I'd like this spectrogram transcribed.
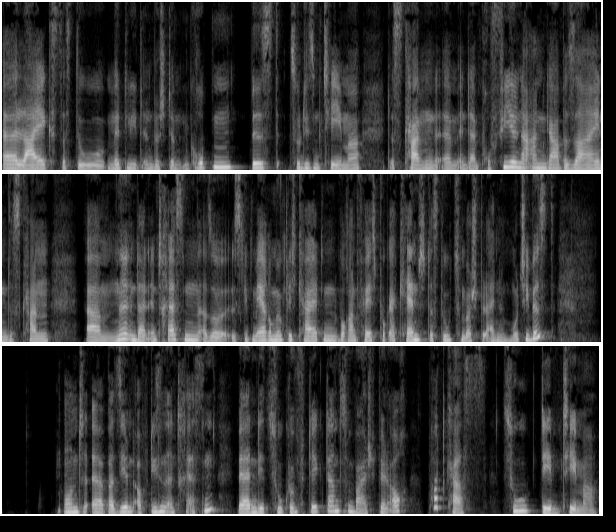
äh, likes, dass du Mitglied in bestimmten Gruppen bist zu diesem Thema. Das kann ähm, in deinem Profil eine Angabe sein, das kann ähm, ne, in deinen Interessen, also es gibt mehrere Möglichkeiten, woran Facebook erkennt, dass du zum Beispiel eine Mutti bist. Und äh, basierend auf diesen Interessen werden dir zukünftig dann zum Beispiel auch Podcasts zu dem Thema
